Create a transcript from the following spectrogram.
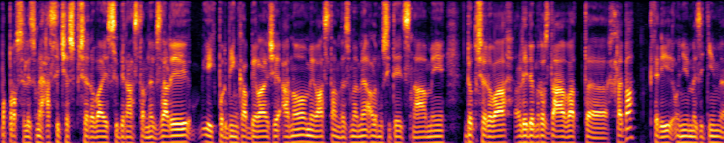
Poprosili jsme hasiče z Přerova, jestli by nás tam nevzali. Jejich podmínka byla, že ano, my vás tam vezmeme, ale musíte jít s námi do Přerova lidem rozdávat eh, chleba, který oni mezi tím eh,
